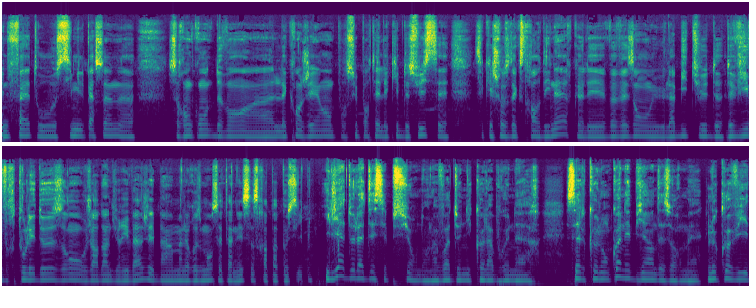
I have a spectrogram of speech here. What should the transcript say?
Une fête où 6000 personnes euh, se rencontrent devant euh, l'écran géant pour supporter l'équipe de Suisse, c'est- quelque chose d'extraordinaire que les Veuvaisans ont eu l'habitude de vivre tous les deux ans au Jardin du Rivage. Et ben malheureusement cette année, ce sera pas possible. Il y a de la déception dans la voix de Nicolas Brunner, celle que l'on connaît bien désormais. Le Covid,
